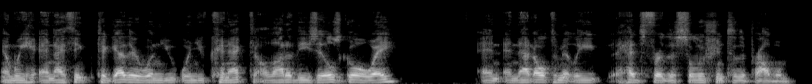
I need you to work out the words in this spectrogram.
And we and i think together when you when you connect a lot of these ills go away. And and that ultimately heads for the solution to the problem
